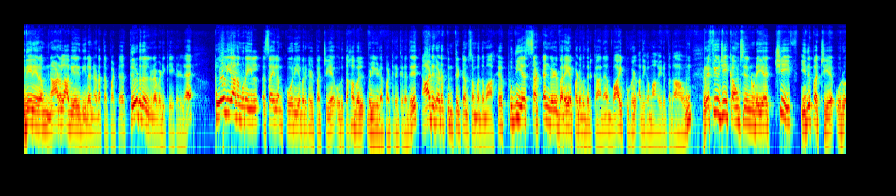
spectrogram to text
இதே நேரம் நாடளாவிய ரீதியில் நடத்தப்பட்ட தேடுதல் நடவடிக்கைகளில் போலியான முறையில் அசைலம் கோரியவர்கள் பற்றிய ஒரு தகவல் வெளியிடப்பட்டிருக்கிறது. நாடு கடத்தும் திட்டம் சம்பந்தமாக புதிய சட்டங்கள் வரையப்படுவதற்கான வாய்ப்புகள் அதிகமாக இருப்பதாகவும் ரெஃப்யூஜி கவுன்சிலினுடைய சீஃப் இது பற்றிய ஒரு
